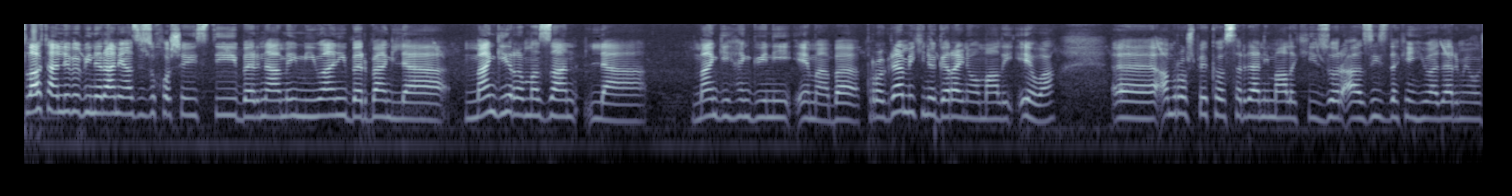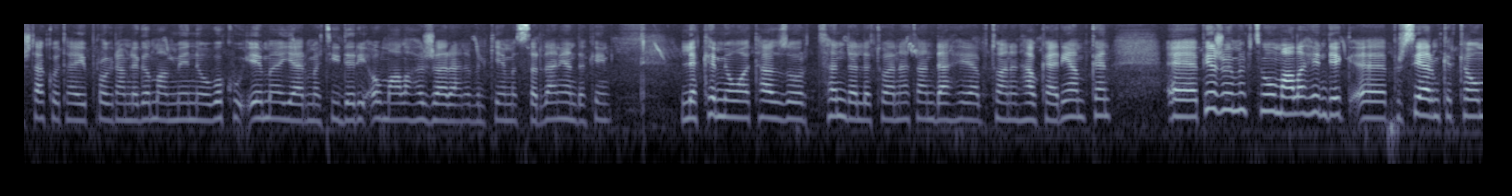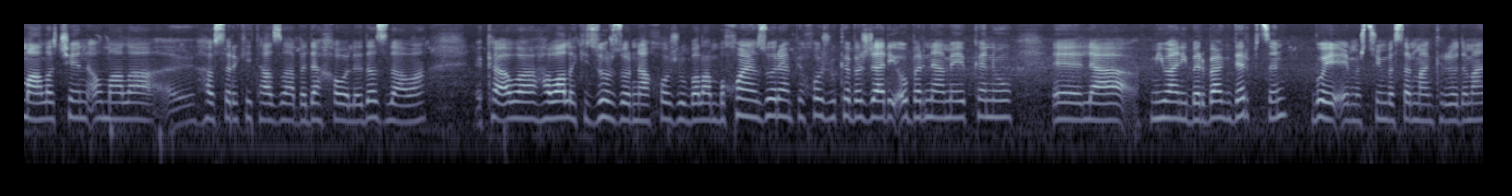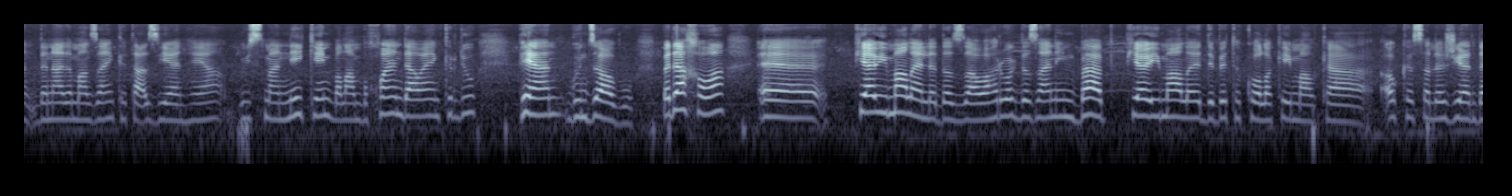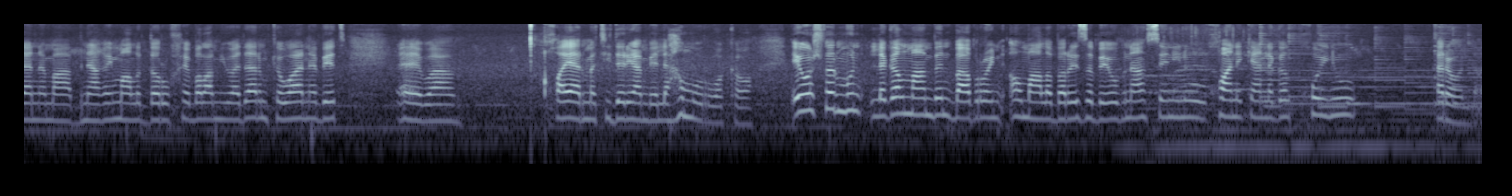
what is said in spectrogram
سڵاوتان لێبێ بینەرانی ئازیز و خۆشەویستی بەرنامەی میوانی بەربانگ لە مانگی ڕەمەزان لە مانگی هەنگوینی ئێمە بە پرۆگرامێکی نوێ گەڕینەوە ماڵی ئێوە ئەم ڕۆژ پێکەوە سەردانی ماڵێکی زۆر ئازیز دەکەین هیوادارمێەوە شتا کۆتایی پرۆگرام لەگەڵمان مێنەوە وەکو ئێمە یارمەتی دەری ئەو ماڵە هەژارانە بنکێمە سەردانیان دەکەین. لە کەمەوە تا زۆر چەندە لە تواناتاندا هەیە بتوانن هاوکاریان بکەن پێشوەی من بچمەوە ماڵە هێندێک پرسیارم کردکەەوە ماڵە چێن ئەو ماڵە هاوسەرەکەی تازە بەداخەوە لە دەست داوە کە ئەوە هەواڵێکی زۆر زۆر ناخۆش و بەڵام بخۆیان زۆریان پێخۆش بکە بەشداری ئەو بەرنمەیە بکەن و لە میوانی بەربانگ دەربچن بۆیە ئێمەش چووین بەسەرمان کردەوە، دەمان دەنا دەمانزانی کە تەعزیەیان هەیە، ویستمان نەیکەین، بەڵام بەخۆیان داوایان کرد و پێیان گونجاو بوو. بەداخەوە پیاوی ماڵیان لەدەستداوە، هەروەک دەزانین باب پیاوی ماڵێ دەبێتە کۆڵەکەی ماڵ، کە ئەو کەسە لە ژیاندا نەما بناغەی ماڵت دەڕووخێ، بەڵام هیوادارم کە وا نەبێت و، خوا یارمەتیدەریان بێ لە هەموو ڕووەکەوە. ئێوەش فەرموون لەگەڵمان بن با بڕۆین ئەو ماڵە بەڕێزە بە ئێوە بناسێنین و خوانێکیان لەگەڵ بخۆین و هەرەوەندە.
